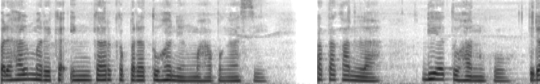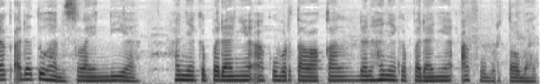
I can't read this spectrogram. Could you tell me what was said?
padahal mereka ingkar kepada Tuhan yang Maha Pengasih katakanlah dia Tuhanku tidak ada Tuhan selain dia hanya kepadanya aku bertawakal dan hanya kepadanya aku bertobat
